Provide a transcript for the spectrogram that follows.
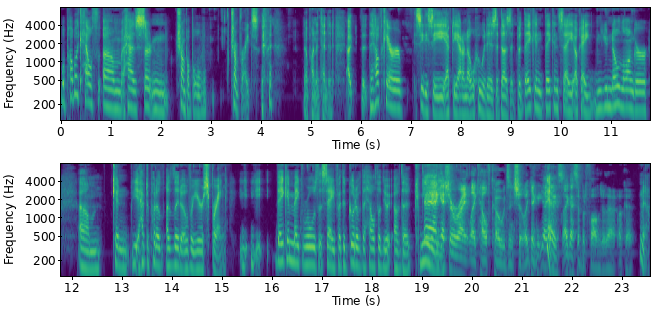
Well, public health um, has certain trumpable Trump rights. no pun intended. Uh, the, the healthcare CDC, FDA, I don't know who it is that does it, but they can they can say, okay, you no longer um, can you have to put a, a lid over your spring. They can make rules that say for the good of the health of the of the community. Yeah, I guess you're right. Like health codes and shit. Like, yeah, yeah, Yeah. I, guess, I guess it would fall under that. Okay. Yeah.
